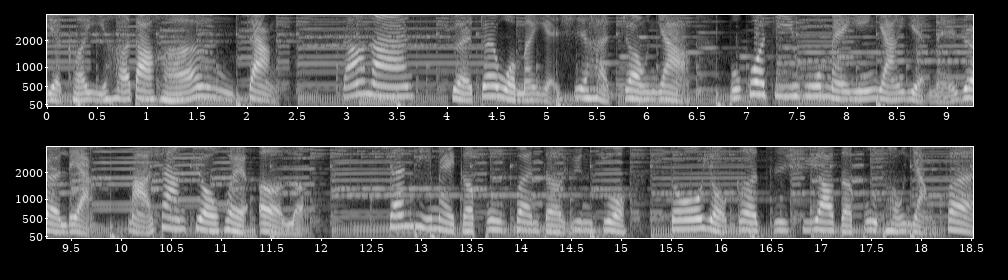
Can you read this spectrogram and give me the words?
也可以喝到很胀。当然，水对我们也是很重要，不过几乎没营养也没热量，马上就会饿了。身体每个部分的运作。都有各自需要的不同养分。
